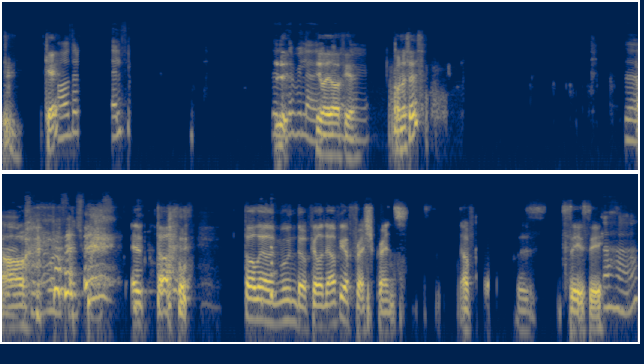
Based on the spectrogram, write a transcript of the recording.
¿Qué? Oh, de Filadelfia. De- Desde Filadelfia, Filadelfia. no sabía. ¿Conoces? Ah, Oh. solo por Fresh Prince. To- todo el mundo. Philadelphia Fresh Prince. Of course. Sí, sí. Ajá.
